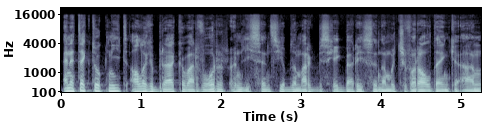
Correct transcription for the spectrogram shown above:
En het dekt ook niet alle gebruiken waarvoor er een licentie op de markt beschikbaar is. En dan moet je vooral denken aan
